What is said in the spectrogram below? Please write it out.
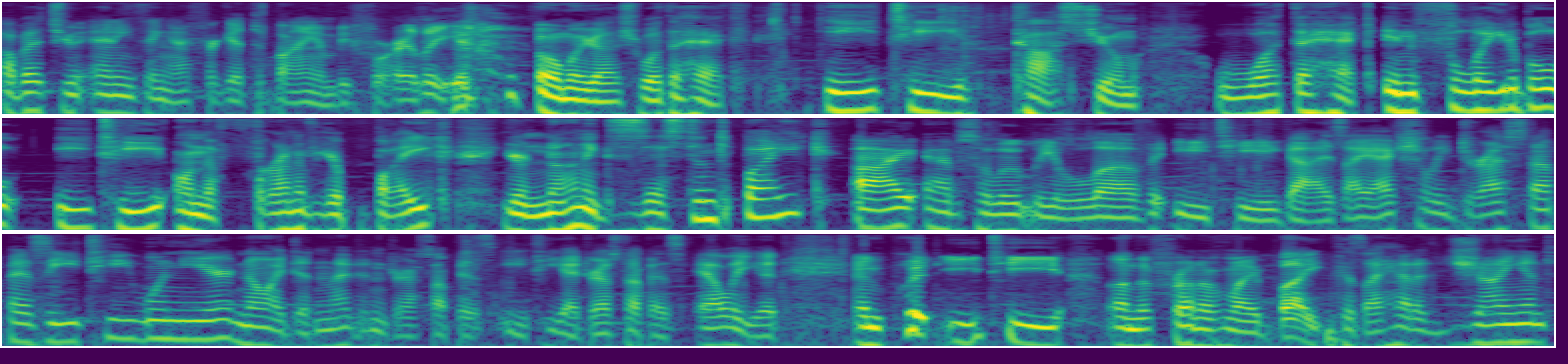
I'll bet you anything I forget to buy them before I leave. oh my gosh, what the heck? E.T. costume. What the heck? Inflatable ET on the front of your bike? Your non-existent bike? I absolutely love ET, guys. I actually dressed up as ET one year. No, I didn't. I didn't dress up as ET. I dressed up as Elliot and put ET on the front of my bike because I had a giant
